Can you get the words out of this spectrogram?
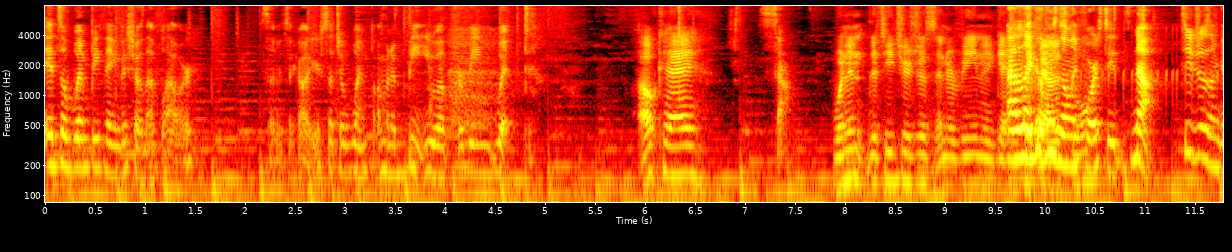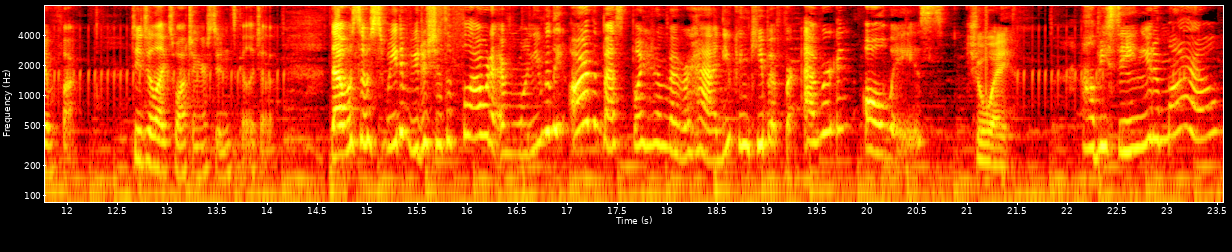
it's a wimpy thing to show that flower. So he's like, oh, you're such a wimp. I'm gonna beat you up for being whipped. Okay. So. Wouldn't the teachers just intervene and get I like kicked how there's only four students. No, teacher doesn't give a fuck. Teacher likes watching her students kill each other. That was so sweet of you to show the flower to everyone. You really are the best boyfriend I've ever had. You can keep it forever and always. Joy. I'll be seeing you tomorrow,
